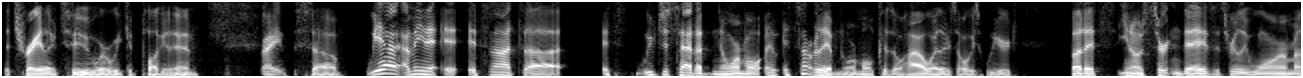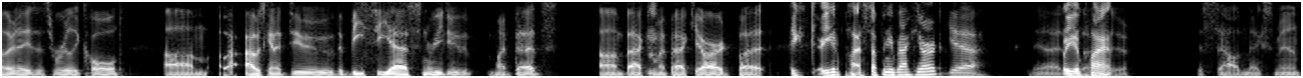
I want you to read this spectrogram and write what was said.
the trailer to where we could plug it in. Right. So we have, I mean, it, it, it's not, uh, it's, we've just had abnormal, it- it's not really abnormal because Ohio weather is always weird, but it's, you know, certain days it's really warm, other days it's really cold. Um, I- was going to do the BCS and redo my beds, um, back in Mm. my backyard, but Are you, are you gonna plant stuff in your backyard? yeah. Yeah. I What are you gonna plant? Just salad mix, man.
